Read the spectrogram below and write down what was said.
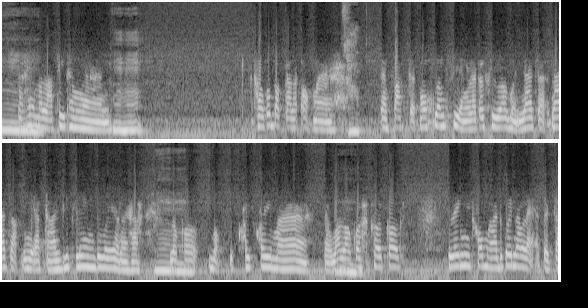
อืม จะให้มารับที่ทำงาน อืมเขาก็บอกกำลังออกมา ครับ แต่ฟังจากน้ำเสียงแล้วก็คือว่าเหมือนน่าจะน่าจะมีอาการรีบเร่งด้วยอะนะคะ อืมแล้วก็บอกค่อยๆมา แต่ว่าเราก็ก็ก็เร่งให้เขามาด้วยนั่นแหละ แต่ใจ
